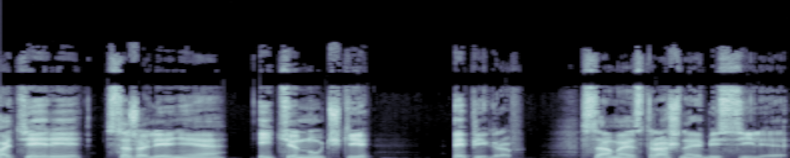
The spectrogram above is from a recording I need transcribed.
Потери, сожаления и тянучки. Эпиграф. Самое страшное бессилие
